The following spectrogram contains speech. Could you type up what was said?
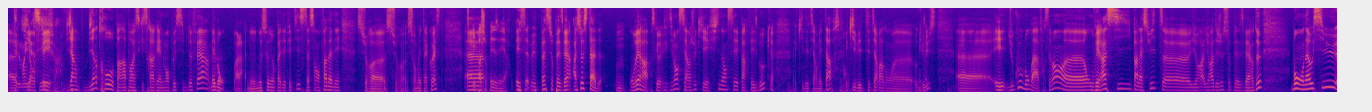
euh, tellement qui en fait bien, bien trop par rapport à ce qui sera réellement possible de faire. Mais bon, voilà, ne, ne soyons pas défaitistes, ça sort en fin d'année sur, euh, sur, sur MetaQuest. Et pas sur PSVR. et ça mais pas sur PSVR à ce stade. Hmm. On verra, parce qu'effectivement, c'est un jeu qui est financé par Facebook, euh, qui détient Meta, Forcément. qui pardon, euh, Oculus. Euh, et du coup, bon, bah, forcément, on verra si par la suite, il y, aura, y aura des jeux sur PSVR 2. Bon, on a aussi eu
